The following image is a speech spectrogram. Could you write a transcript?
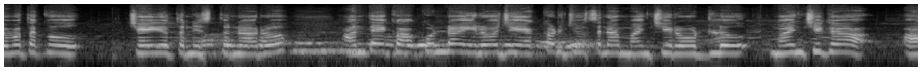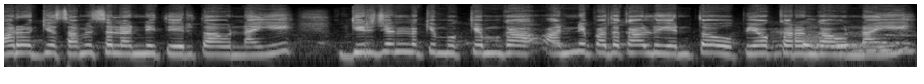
యువతకు చేయూతనిస్తున్నారు. అంతేకాకుండా ఈరోజు ఎక్కడ చూసినా మంచి రోడ్లు మంచిగా ఆరోగ్య సమస్యలన్నీ తీరుతా ఉన్నాయి. గిరిజనులకి ముఖ్యంగా అన్ని పథకాలు ఎంతో ఉపయోగకరంగా ఉన్నాయి.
